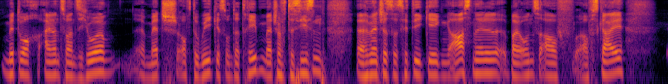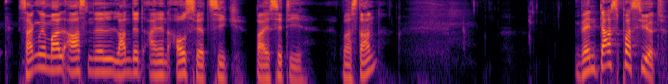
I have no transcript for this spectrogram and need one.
Mittwoch 21 Uhr, äh, Match of the Week ist untertrieben, Match of the Season, äh, Manchester City gegen Arsenal bei uns auf auf Sky. Sagen wir mal, Arsenal landet einen Auswärtssieg bei City. Was dann? Wenn das passiert,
